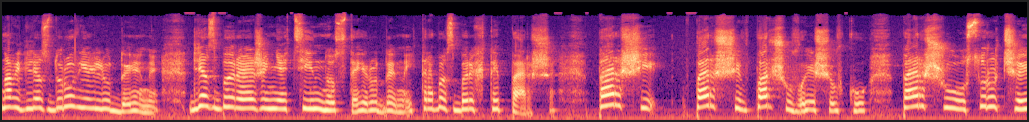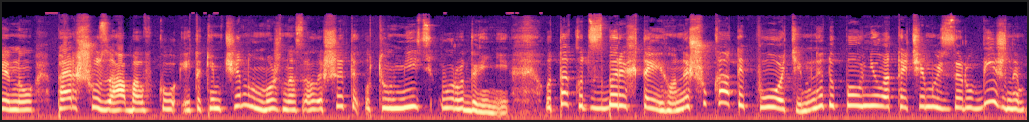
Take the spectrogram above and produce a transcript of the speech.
навіть для здоров'я людини, для збереження цінностей родини треба зберегти перше. Перші перші, першу вишивку, першу сорочину, першу забавку. І таким чином можна залишити оту міць у родині. Отак от зберегти його, не шукати потім, не доповнювати чимось зарубіжним,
